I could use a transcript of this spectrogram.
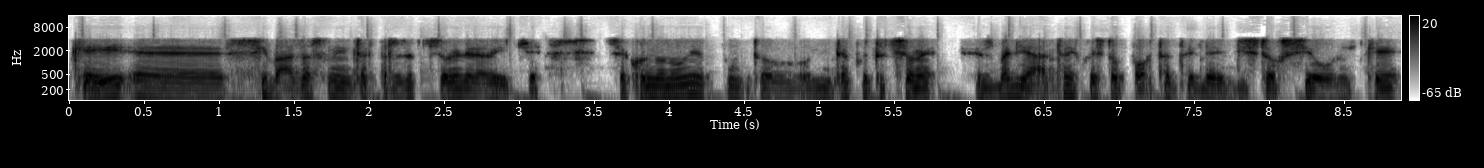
che eh, si basa su un'interpretazione della legge. Secondo noi appunto l'interpretazione è sbagliata e questo porta a delle distorsioni che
